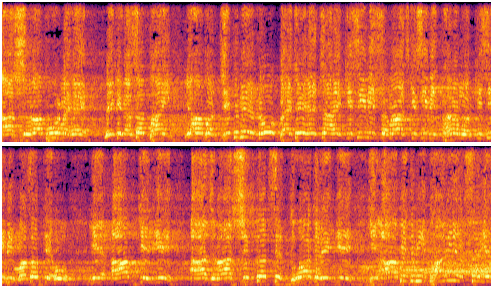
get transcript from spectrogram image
आज शोलापुर में है। लेकिन असद भाई, यहाँ पर जितने लोग बैठे हैं, चाहे किसी भी समाज, किसी भी धर्म और किसी भी मज़हब के हो, ये आपके लिए आज रात शिद्दत से दुआ करेंगे कि आप इतनी भारी अक्सर से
